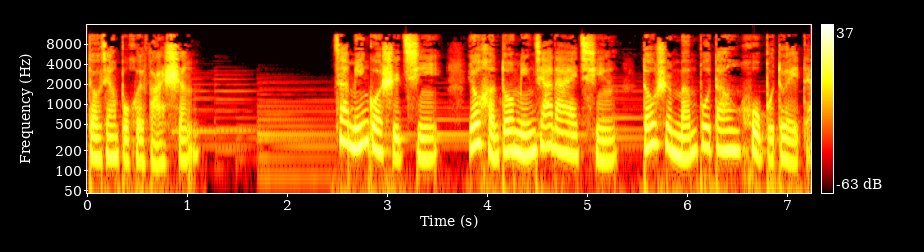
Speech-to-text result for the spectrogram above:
都将不会发生。在民国时期，有很多名家的爱情都是门不当户不对的，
